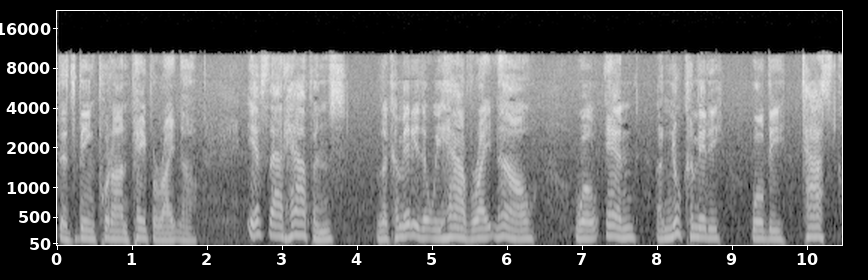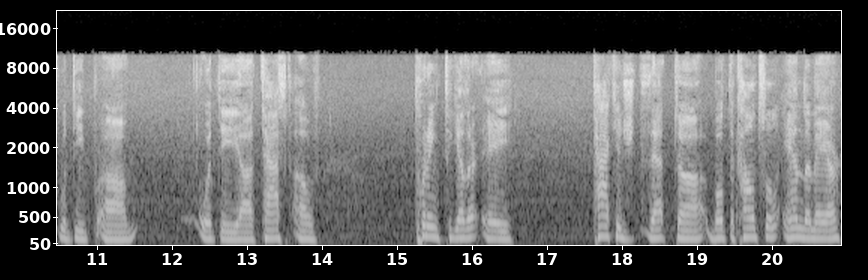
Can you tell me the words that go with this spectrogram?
that's being put on paper right now. If that happens, the committee that we have right now will end. A new committee will be tasked with the um, with the uh, task of putting together a package that uh, both the council and the mayor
